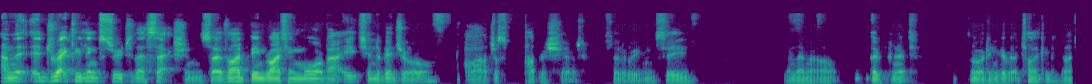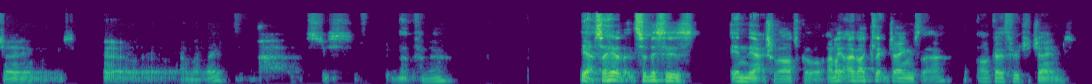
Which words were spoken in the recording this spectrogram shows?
and it directly links through to their section. So if I'd been writing more about each individual, well, I'll just publish it so that we can see, and then I'll open it. Oh, I didn't give it a title, did I? James Emily. Let's just do that for now. Yeah, so here, so this is in the actual article, and if I click James there, I'll go through to James.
